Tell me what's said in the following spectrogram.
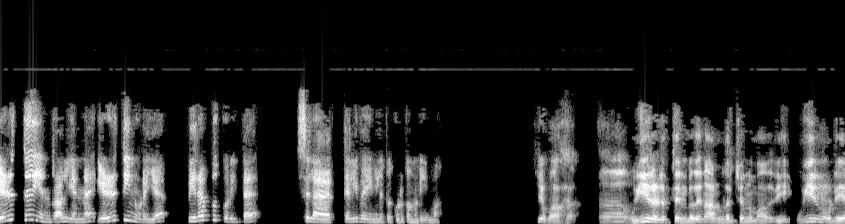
எழுத்து என்றால் என்ன? எழுத்தினுடைய பிறப்பு குறித்த சில தெளிவை எங்களுக்கு கொடுக்க முடியுமா? முக்கியமாக அஹ், உயிரெழுத்து என்பது நான் முதல் சொன்ன மாதிரி உயிரினுடைய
